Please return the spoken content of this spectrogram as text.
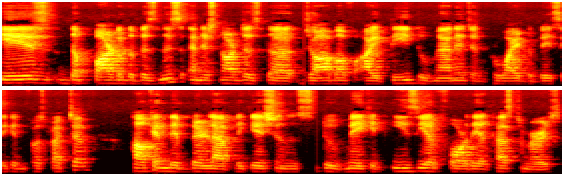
is the part of the business and it's not just the job of IT to manage and provide the basic infrastructure. How can they build applications to make it easier for their customers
